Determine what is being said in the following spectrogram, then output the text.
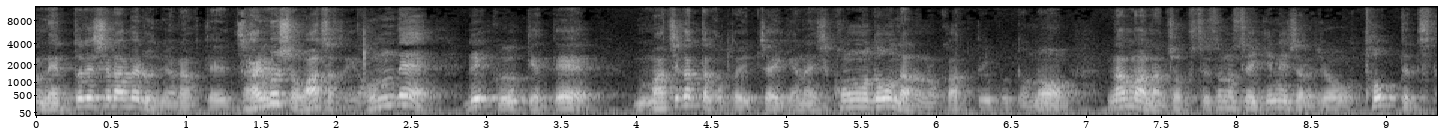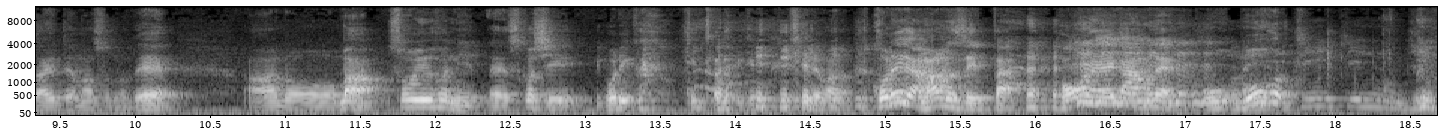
ネットで調べるんじゃなくて財務省わざわざ呼んでレク受けて間違ったことを言っちゃいけないし今後どうなるのかっていうことの生な直接の責任者の情報を取って伝えてますので。あのまあそういうふうに、えー少しご理解いただければ これがあるんですよいっぱいこれが あのねお僕1日に10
